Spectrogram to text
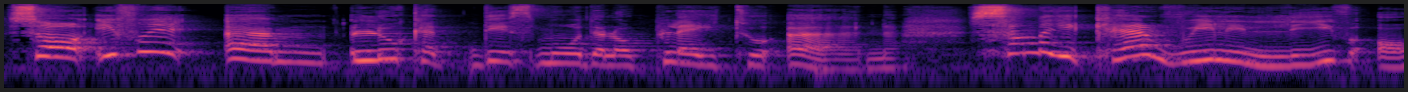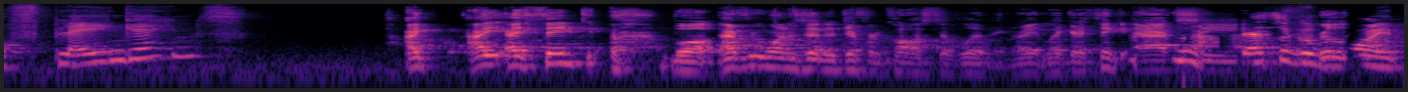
So, if we um, look at this model of play to earn, somebody can really live off playing games? I, I, I think well everyone is at a different cost of living, right? Like I think Axie yeah, that's a good really point.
